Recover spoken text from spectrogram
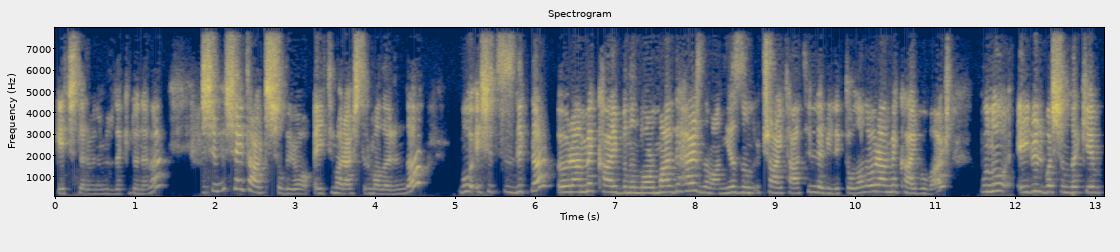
geçtiler önümüzdeki döneme. Şimdi şey tartışılıyor eğitim araştırmalarında. Bu eşitsizlikler öğrenme kaybını normalde her zaman yazın 3 ay tatille birlikte olan öğrenme kaybı var. Bunu Eylül başındaki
